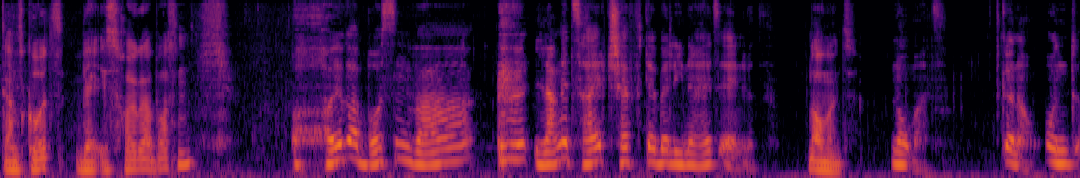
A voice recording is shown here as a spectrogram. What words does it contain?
Ganz kurz, wer ist Holger Bossen? Holger Bossen war lange Zeit Chef der Berliner Hells Angels. Normans. Nomads. Genau. Und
